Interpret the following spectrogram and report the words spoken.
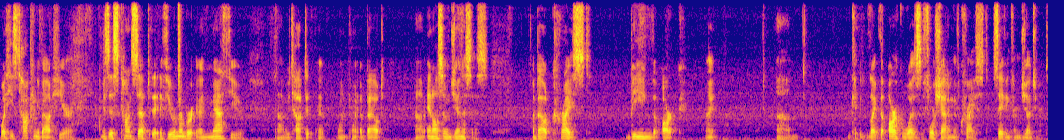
what he's talking about here is this concept. If you remember in Matthew, uh, we talked at, at, one point about, um, and also in Genesis, about Christ being the ark, right? Um, like the ark was foreshadowing of Christ, saving from judgment.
